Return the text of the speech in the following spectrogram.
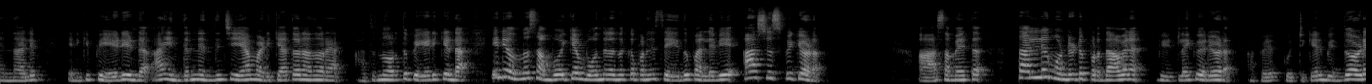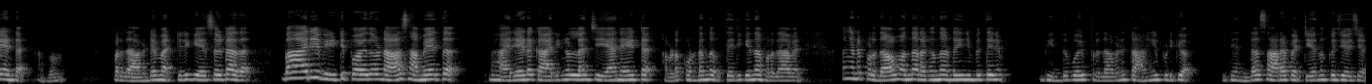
എന്നാലും എനിക്ക് പേടിയുണ്ട്. ആ ഇന്ദ്രൻ എന്തും ചെയ്യാൻ മടിക്കാത്തവനാന്ന് പറയാം. അതൊന്നും ഓർത്ത് പേടിക്കണ്ട. ഇനി ഒന്നും സംഭവിക്കാൻ പോകുന്നില്ലെന്നൊക്കെ പറഞ്ഞ് സേതു പല്ലവിയെ ആശ്വസിപ്പിക്കുകയാണ്. ആ സമയത്ത് തല്ലും കൊണ്ടിട്ട് പ്രതാപന് വീട്ടിലേക്ക് വരുവാണ്. അപ്പോഴേ കുറ്റിക്കൽ ബിന്ദു അവിടെയുണ്ട്. അപ്പം പ്രതാപന്റെ മറ്റൊരു കേസ് കേട്ടോ അത്. ഭാര്യ വീട്ടിൽ പോയതുകൊണ്ട് ആ സമയത്ത് ഭാര്യയുടെ കാര്യങ്ങളെല്ലാം ചെയ്യാനായിട്ട് അവിടെ കൊണ്ടു നിർത്തിയിരിക്കുന്ന പ്രതാപൻ. അങ്ങനെ പ്രതാപൻ വന്ന് ഇറങ്ങുന്നുണ്ട് കഴിഞ്ഞപ്പോഴത്തേനും ബിന്ദു പോയി പ്രതാപനെ താങ്ങി പിടിക്കുക ഇതെന്താ സാറേ പറ്റിയെന്നൊക്കെ ചോദിച്ചു.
